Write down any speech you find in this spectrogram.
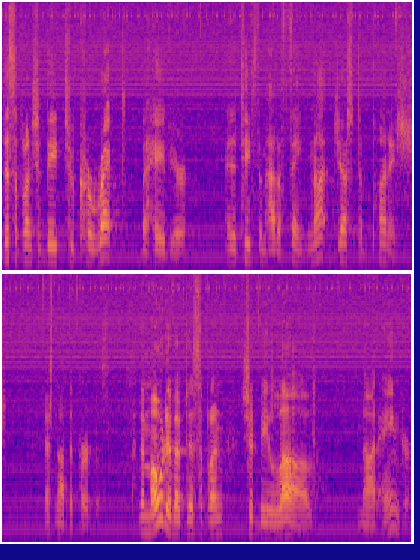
Discipline should be to correct behavior and to teach them how to think, not just to punish. That's not the purpose. The motive of discipline should be love, not anger.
